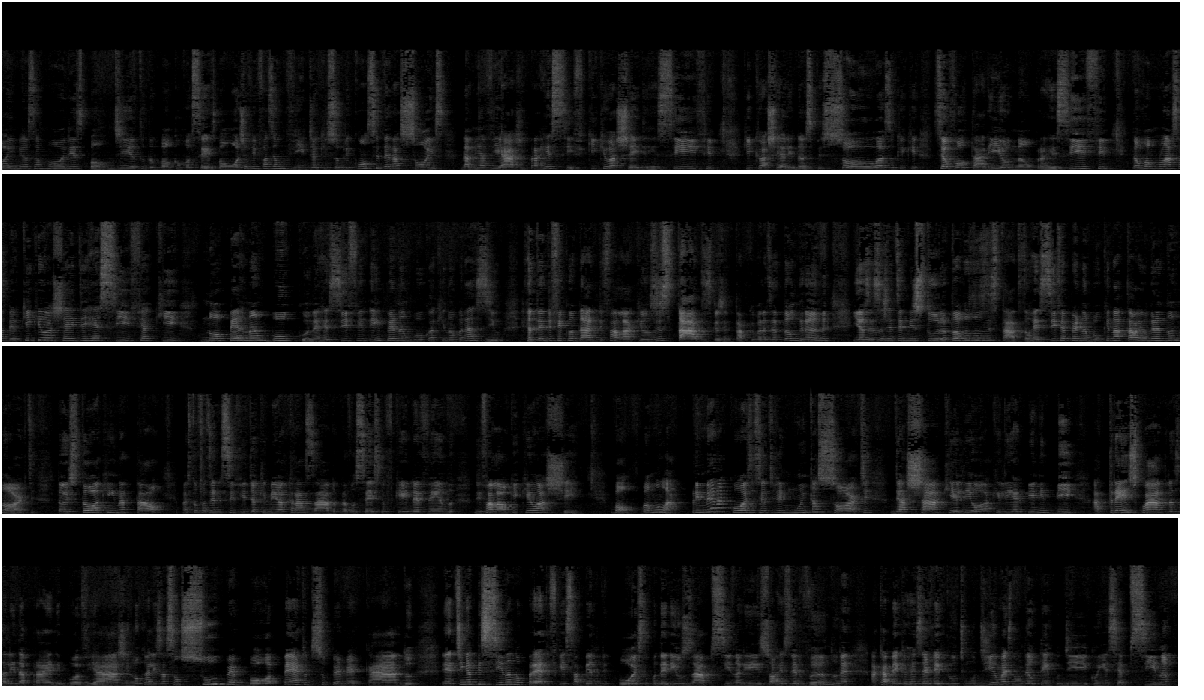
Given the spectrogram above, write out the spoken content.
Oi meus amores, bom dia, tudo bom com vocês? Bom, hoje eu vim fazer um vídeo aqui sobre considerações da minha viagem para Recife. O que, que eu achei de Recife, o que, que eu achei ali das pessoas, o que, que se eu voltaria ou não para Recife. Então vamos lá saber o que, que eu achei de Recife aqui no Pernambuco, né? Recife em Pernambuco aqui no Brasil. Eu tenho dificuldade de falar que os estados que a gente tá, porque o Brasil é tão grande e às vezes a gente mistura todos os estados. Então Recife é Pernambuco e Natal é Rio Grande do Norte. Então estou aqui em Natal, mas estou fazendo esse vídeo aqui meio atrasado para vocês que eu fiquei devendo de falar o que, que eu achei. Bom, vamos lá. Primeira coisa, assim, eu tive muita sorte de achar aquele, aquele Airbnb a três quadras ali da praia de Boa Viagem, localização super boa, perto de supermercado. É, tinha piscina no prédio, fiquei sabendo depois que eu poderia usar a piscina ali só reservando, né? Acabei que eu reservei para o último dia, mas não deu tempo de conhecer a piscina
